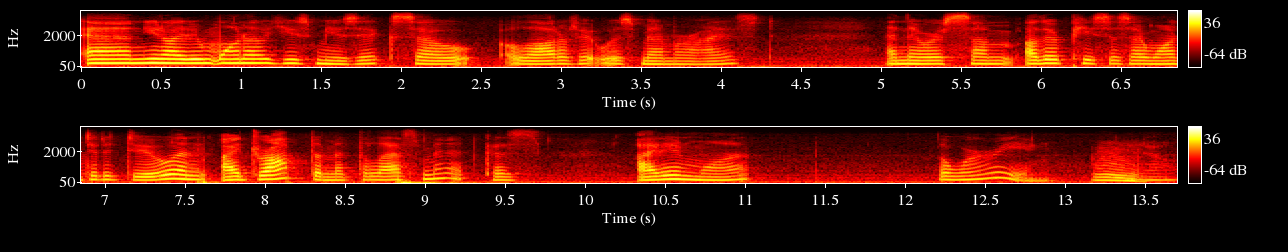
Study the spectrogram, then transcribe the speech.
And, you know, I didn't want to use music, so a lot of it was memorized. And there were some other pieces I wanted to do, and I dropped them at the last minute because I didn't want the worrying, Mm. you know.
